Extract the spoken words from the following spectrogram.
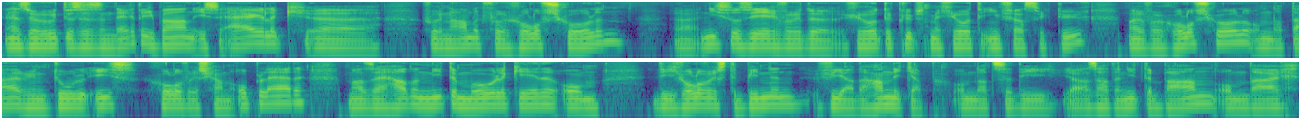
En zo'n route 36-baan is eigenlijk eh, voornamelijk voor golfscholen. Eh, niet zozeer voor de grote clubs met grote infrastructuur, maar voor golfscholen, omdat daar hun doel is golfers gaan opleiden. Maar zij hadden niet de mogelijkheden om die golfers te binden via de handicap. Omdat ze die, ja, ze hadden niet de baan om daar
